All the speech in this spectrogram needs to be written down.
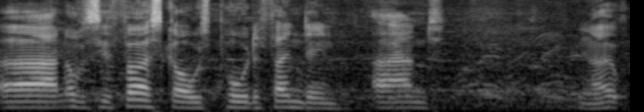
Uh, and obviously, the first goal was poor defending. And you know, it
